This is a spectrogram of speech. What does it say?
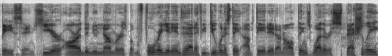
basin. Here are the new numbers, but before we get into that, if you do want to stay updated on all things weather, especially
